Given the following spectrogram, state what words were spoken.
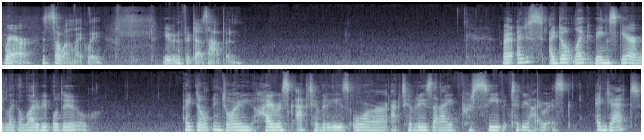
rare. It's so unlikely even if it does happen. But I just, I don't like being scared like a lot of people do. I don't enjoy high risk activities or activities that I perceive to be high risk. And yet,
